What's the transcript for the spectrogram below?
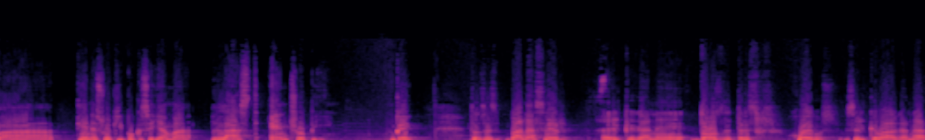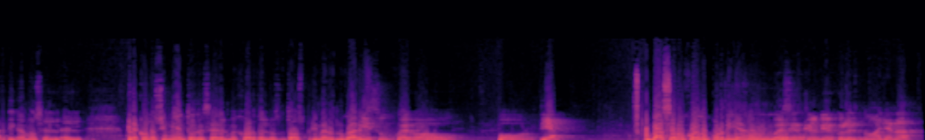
va, tiene su equipo que se llama Last Entropy. ¿Ok? Entonces van a ser el que gane dos de tres juegos, es el que va a ganar, digamos, el, el reconocimiento de ser el mejor de los dos primeros Y lugares. es un juego por día. Va a ser un juego por día. un- Puede ser que el miércoles no haya nada.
